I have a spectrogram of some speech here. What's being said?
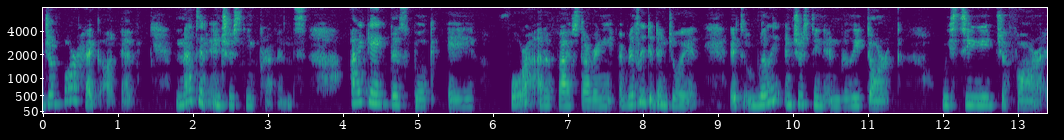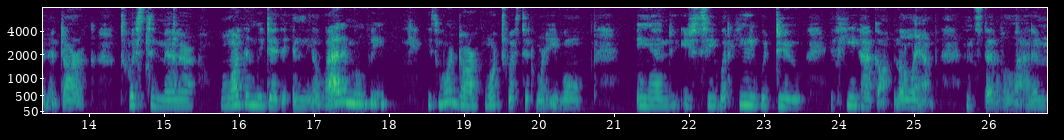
Jafar had gotten it? And that's an interesting premise. I gave this book a 4 out of 5 star rating. I really did enjoy it. It's really interesting and really dark. We see Jafar in a dark, twisted manner more than we did in the Aladdin movie. He's more dark, more twisted, more evil. And you see what he would do if he had gotten the lamp instead of Aladdin.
